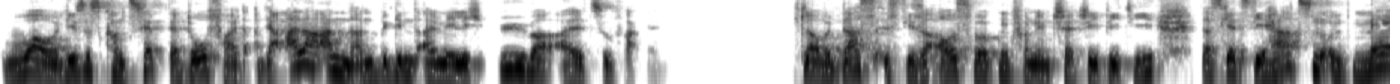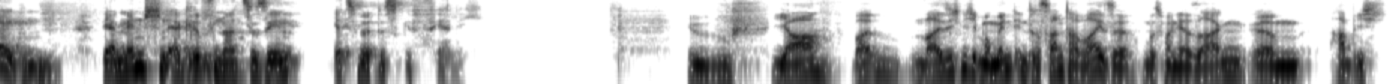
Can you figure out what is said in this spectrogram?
wow, dieses Konzept der Doofheit der aller anderen beginnt allmählich überall zu wackeln. Ich glaube, das ist diese Auswirkung von dem ChatGPT, dass jetzt die Herzen und Mägen der Menschen ergriffen hat, zu sehen, jetzt wird es gefährlich. Ja, weiß ich nicht. Im Moment interessanterweise, muss man ja sagen, ähm, habe ich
